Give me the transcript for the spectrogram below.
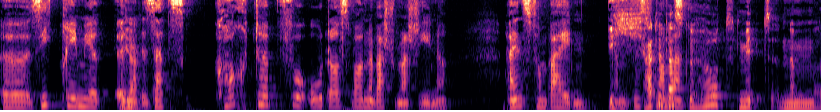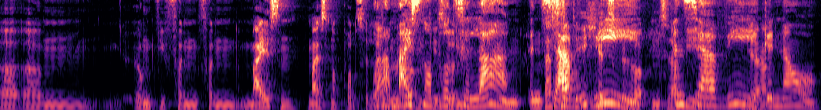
äh, Siegprämie, ein Ja. Satz Kochtöpfe oder es war eine Waschmaschine. Eins von beiden. Dann Ich hatte das gehört mit einem äh, ähm, irgendwie von, von Meißen, Meißner Porzellan. Oder Meißner irgendwie so ein- Porzellan, ein Das Servi. hatte ich jetzt gehört, ein Servi. Servi, Ja. genau.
